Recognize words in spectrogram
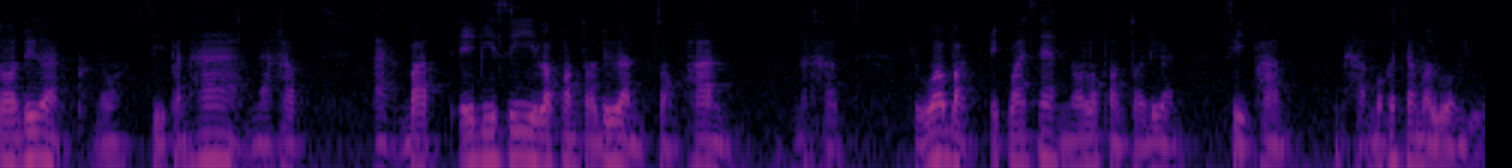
ต่อเดือนเนาะ4,500นะครับอะบัตร ABC เราผ่อนต่อเดือน 2,000นะครับหรือว่าบัตร XYZ เนาะเราผ่อนต่อเดือน 4,000นะครับมันก็จะมารวมอยู่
